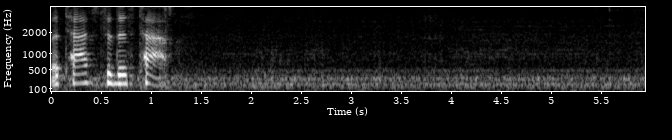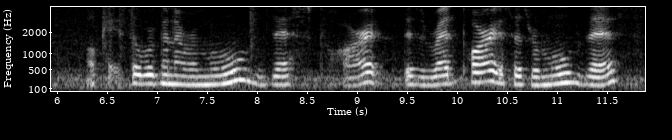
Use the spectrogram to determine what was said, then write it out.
attached to this tab. Okay, so we're gonna remove this part, this red part, it says remove this.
